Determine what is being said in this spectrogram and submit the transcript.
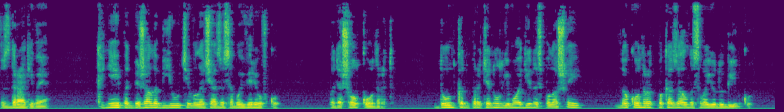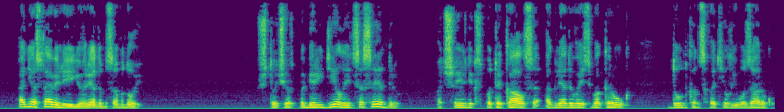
вздрагивая. К ней подбежала Бьюти, волоча за собой веревку. Подошел Конрад. Дункан протянул ему один из палашей, но Конрад показал на свою дубинку. Они оставили ее рядом со мной. Что, черт побери, делается с Эндрю? Отшельник спотыкался, оглядываясь вокруг. Дункан схватил его за руку.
